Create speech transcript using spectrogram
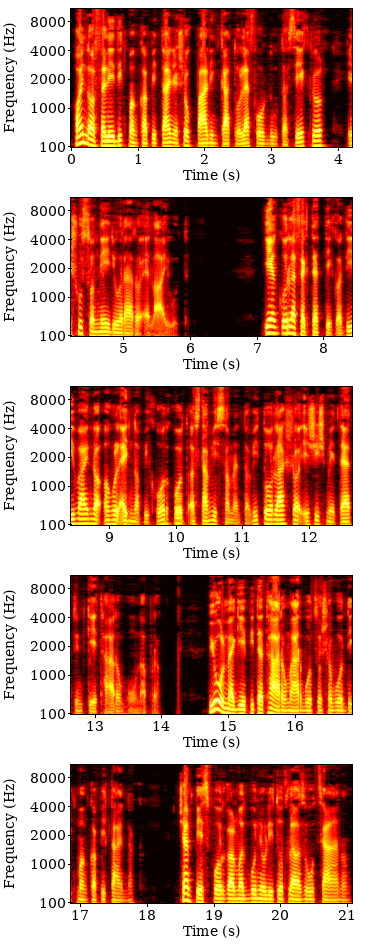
Hajnal felé Dickman kapitány a sok pálinkától lefordult a székről, és 24 órára elájult. Ilyenkor lefektették a díványra, ahol egy napig horkolt, aztán visszament a vitorlásra, és ismét eltűnt két-három hónapra. Jól megépített három árbócosa volt Dickman kapitánynak. Csempészforgalmat bonyolított le az óceánon.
